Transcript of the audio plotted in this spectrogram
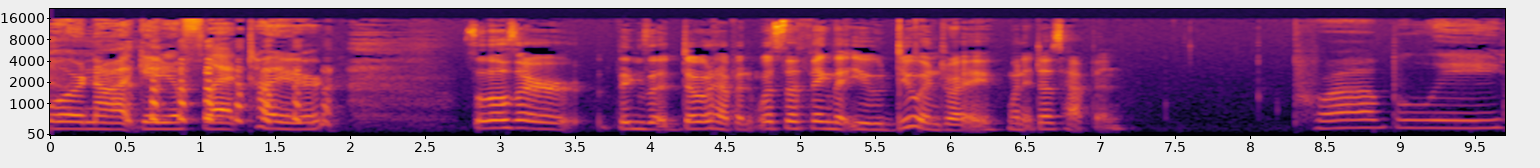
or not getting a flat tire. So those are things that don't happen. What's the thing that you do enjoy when it does happen? Probably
